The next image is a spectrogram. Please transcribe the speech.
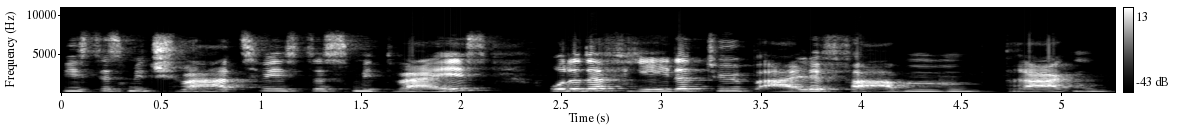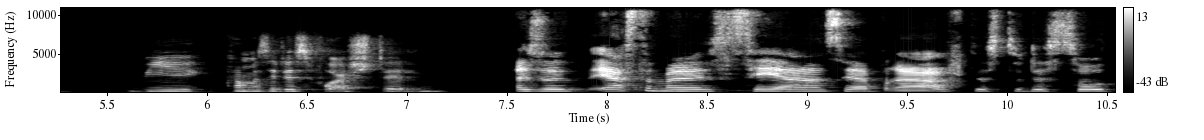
Wie ist das mit schwarz? Wie ist das mit weiß? Oder darf jeder Typ alle Farben tragen? Wie kann man sich das vorstellen? Also erst einmal sehr, sehr brav, dass du das so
